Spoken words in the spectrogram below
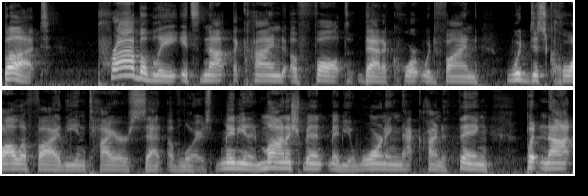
but probably it's not the kind of fault that a court would find would disqualify the entire set of lawyers. Maybe an admonishment, maybe a warning, that kind of thing, but not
